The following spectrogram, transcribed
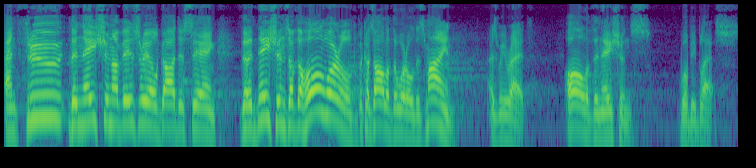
And through the nation of Israel, God is saying, the nations of the whole world, because all of the world is mine, as we read, all of the nations will be blessed.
